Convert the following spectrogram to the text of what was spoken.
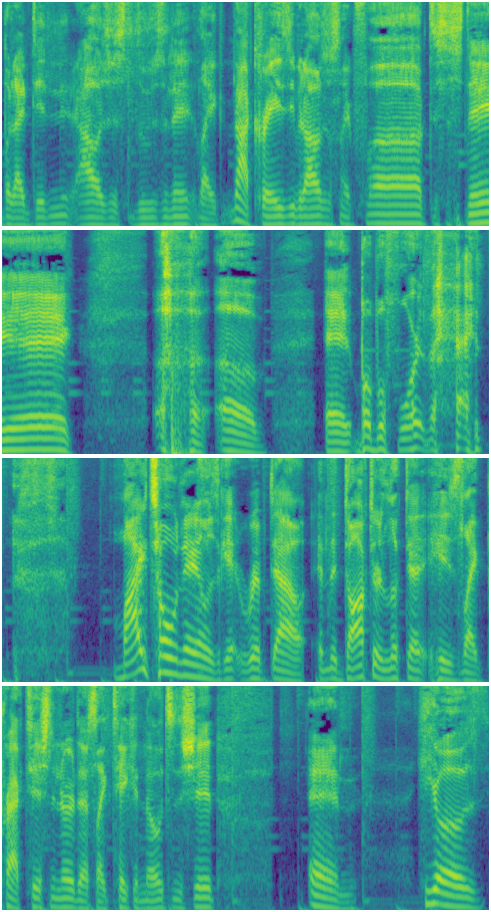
But I didn't. I was just losing it. Like, not crazy, but I was just like, fuck, this is stinging. um and but before that, my toenail is getting ripped out, and the doctor looked at his like practitioner that's like taking notes and shit, and he goes,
